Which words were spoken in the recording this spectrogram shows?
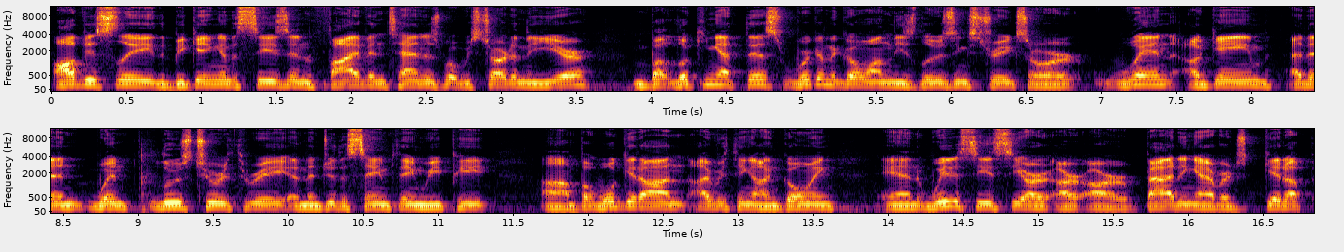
Obviously, the beginning of the season, five and ten is what we start in the year. But looking at this, we're going to go on these losing streaks or win a game and then win, lose two or three, and then do the same thing, repeat. Um, but we'll get on everything ongoing, and we just see see our, our, our batting average get up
